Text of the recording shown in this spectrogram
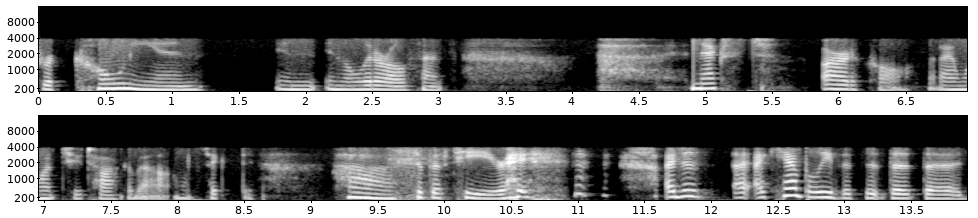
draconian in in the literal sense. Next article that I want to talk about. Let's take. The, Ah, sip of tea, right? I just I, I can't believe that the, the the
